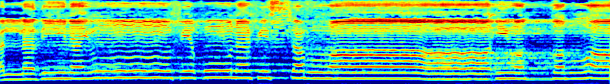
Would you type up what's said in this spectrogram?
الذين ينفقون في السراء والضراء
